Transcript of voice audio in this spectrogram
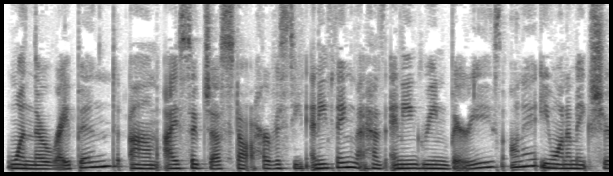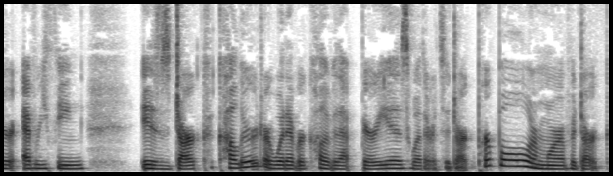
when they're ripened. Um, I suggest not harvesting anything that has any green berries on it. You want to make sure everything is dark colored or whatever color that berry is, whether it's a dark purple or more of a dark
